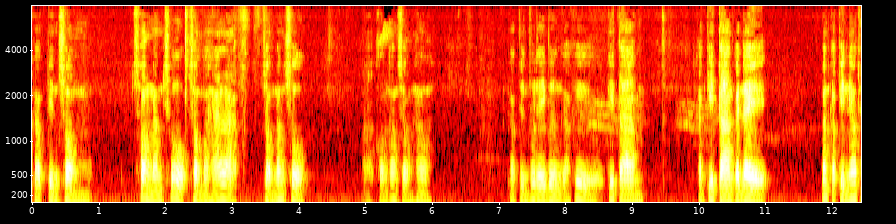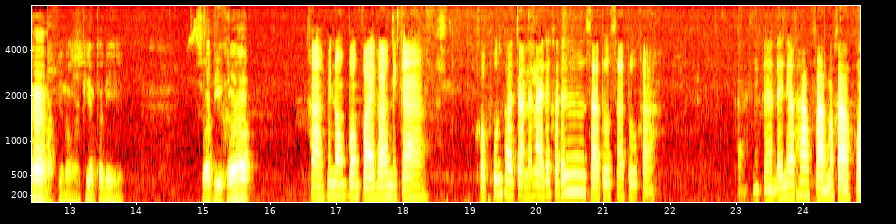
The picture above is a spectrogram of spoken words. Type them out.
ครับเป็นช่องช่องนำโชค ช่องมหาลาภช่องนำโชคอ่าของทั้งช่องเฮาก็เป็นผู้ใดเบิ่งก็คือติดตามกันติดตามกันได้มันก็เป็นแนวทางพี่น้องเพียงเท่านี้ สวัสดีครับ ค่ะพี่น้องปองไปค่ะนิกา ขอบคุณพระอาจารย์หลายๆเด้อค่ะเด้อสาธุสาธุค่ะ ในการได้แนวทางฝากเนาะค่ะขอ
